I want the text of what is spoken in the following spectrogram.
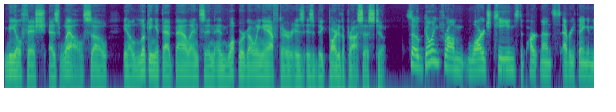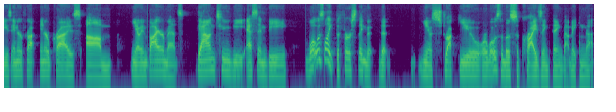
meal fish as well. So, you know, looking at that balance and and what we're going after is is a big part of the process too. So going from large teams, departments, everything in these enterprise, um, you know, environments down to the SMB, what was like the first thing that that you know struck you, or what was the most surprising thing about making that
